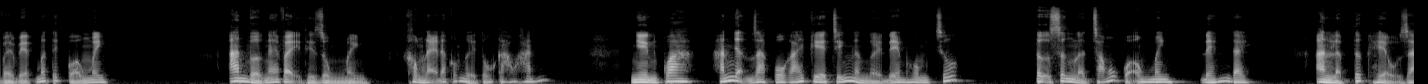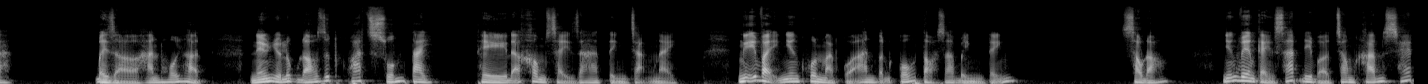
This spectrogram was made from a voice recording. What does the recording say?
về việc mất tích của ông Minh. An vừa nghe vậy thì dùng mình. Không lẽ đã có người tố cáo hắn. Nhìn qua, hắn nhận ra cô gái kia chính là người đêm hôm trước. Tự xưng là cháu của ông Minh đến đây. An lập tức hiểu ra. Bây giờ hắn hối hận. Nếu như lúc đó dứt khoát xuống tay thì đã không xảy ra tình trạng này. Nghĩ vậy nhưng khuôn mặt của An vẫn cố tỏ ra bình tĩnh. Sau đó, những viên cảnh sát đi vào trong khám xét.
